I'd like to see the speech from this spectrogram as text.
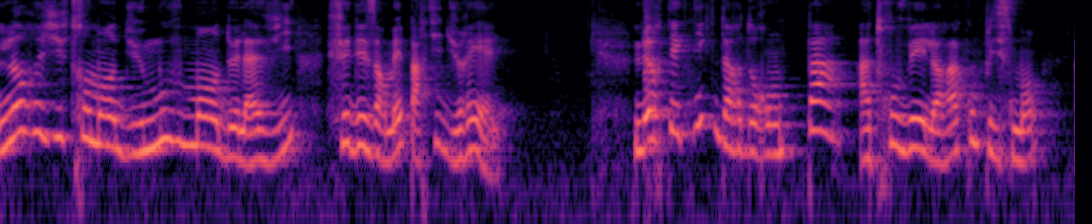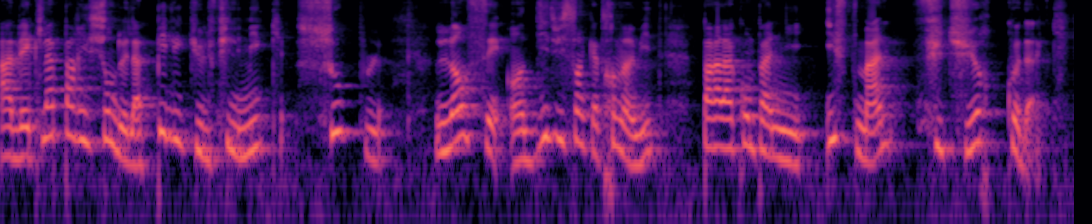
l'enregistrement du mouvement de la vie fait désormais partie du réel. Leurs techniques ne tarderont pas à trouver leur accomplissement avec l'apparition de la pellicule filmique souple lancée en 1888 par la compagnie Eastman Future Kodak.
